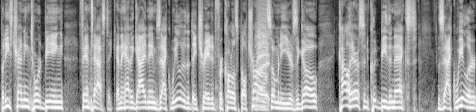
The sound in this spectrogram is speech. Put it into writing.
but he's trending toward being fantastic. And they had a guy named Zach Wheeler that they traded for Carlos Beltran right. so many years ago. Kyle Harrison could be the next Zach Wheeler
